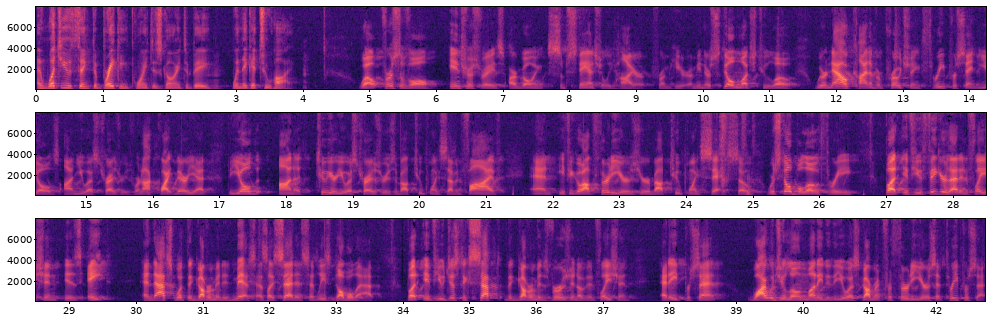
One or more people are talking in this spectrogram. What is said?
And what do you think the breaking point is going to be when they get too high? Well, first of all, interest rates are going substantially higher from here. I mean, they're still much too low. We're now kind of approaching 3% yields on US Treasuries. We're not quite there yet. The yield on a two year US Treasury is about 2.75. And if you go out 30 years, you're about 2.6. So we're still below three. But if you figure that inflation is eight, and that's what the government admits, as I said, it's at least double that. But if you just accept the government's version of inflation at 8%, why would you loan money to the US government for 30 years at 3%?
